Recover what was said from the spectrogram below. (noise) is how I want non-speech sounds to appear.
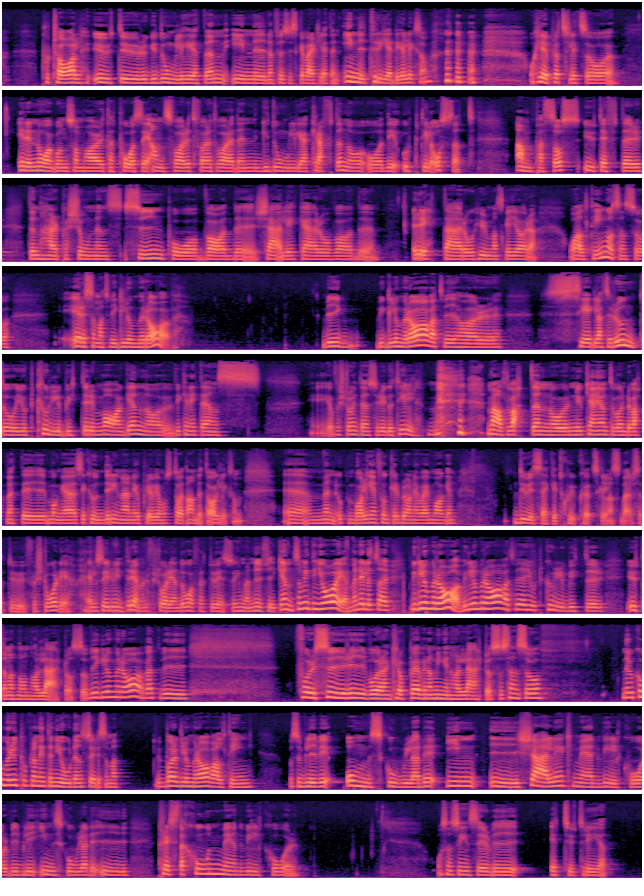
portal ut ur gudomligheten in i den fysiska verkligheten, in i 3D liksom. (laughs) Och helt plötsligt så är det någon som har tagit på sig ansvaret för att vara den gudomliga kraften och, och det är upp till oss att anpassa oss ut efter den här personens syn på vad eh, kärlek är och vad eh, rätt är och hur man ska göra och allting. Och sen så är det som att vi glömmer av. Vi, vi glömmer av att vi har seglat runt och gjort kullerbyttor i magen och vi kan inte ens... Jag förstår inte ens hur det går till (laughs) med allt vatten och nu kan jag inte vara under vattnet i många sekunder innan jag upplever att jag måste ta ett andetag. Liksom. Eh, men uppenbarligen funkar det bra när jag var i magen. Du är säkert sjuksköterska eller något sånt där så att du förstår det. Eller så är du inte det, men du förstår det ändå för att du är så himla nyfiken. Som inte jag är, men det är lite så här, vi glömmer av. Vi glömmer av att vi har gjort kullerbyttor utan att någon har lärt oss. Och vi glömmer av att vi får syre i vår kropp även om ingen har lärt oss. Och sen så, när vi kommer ut på planeten jorden så är det som att vi bara glömmer av allting och så blir vi omskolade in i kärlek med villkor. Vi blir inskolade i prestation med villkor. Och sen så inser vi ett, tu, tre att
